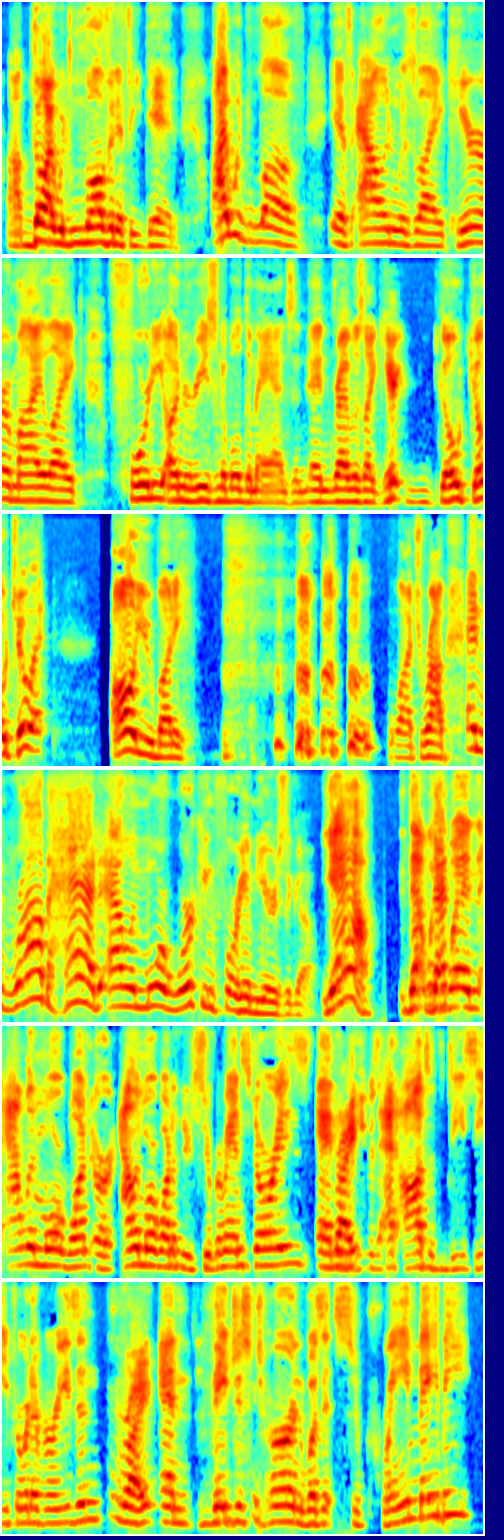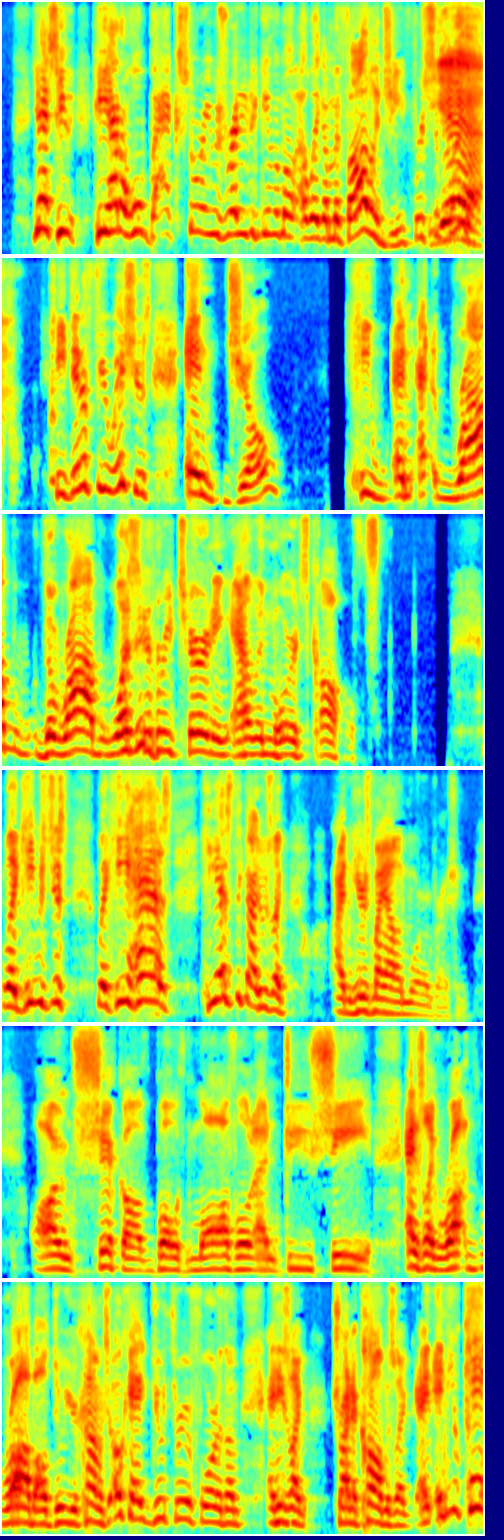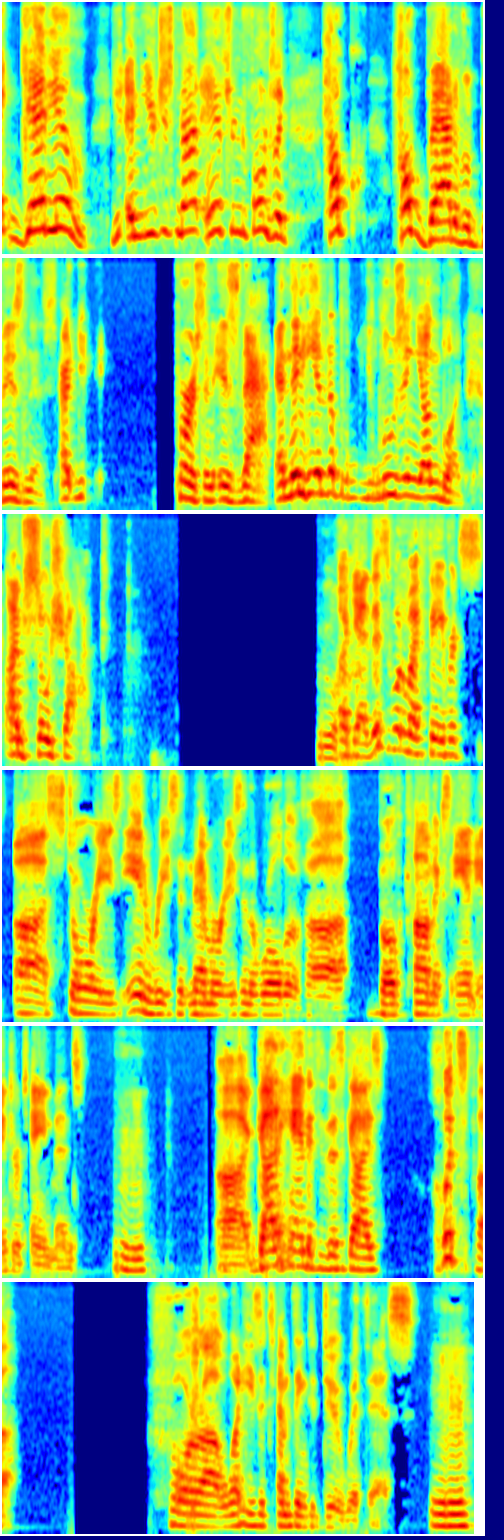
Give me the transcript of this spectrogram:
Uh, though I would love it if he did. I would love if Alan was like, "Here are my like forty unreasonable demands," and and Rev was like, "Here, go go to it, all you, buddy." Watch Rob, and Rob had Alan Moore working for him years ago. Yeah. That was when Alan Moore won, or Alan Moore wanted to do Superman stories, and Right. he was at odds with DC for whatever reason, Right. and they just turned. Was it Supreme? Maybe. Yes, he he had a whole backstory. He was ready to give him a, like a mythology for Supreme. Yeah. He did a few issues, and Joe, he and uh, Rob, the Rob wasn't returning Alan Moore's calls. Like he was just like he has he has the guy who's like, and here's my Alan Moore impression. I'm sick of both Marvel and DC. And it's like, Rob, Rob, I'll do your comics. Okay, do three or four of them. And he's like, trying to call him. He's like, and, and you can't get him. And you're just not answering the phones. Like, how how bad of a business uh, person is that? And then he ended up losing Youngblood. I'm so shocked. Again, this is one of my favorite uh, stories in recent memories in the world of uh, both comics and entertainment. Mhm. Uh, gotta hand it to this guy's chutzpah for uh, what he's attempting to do with this. hmm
